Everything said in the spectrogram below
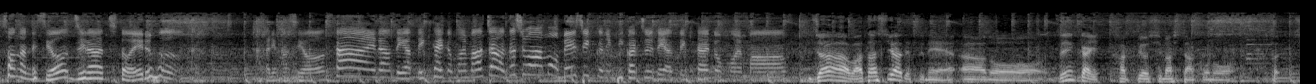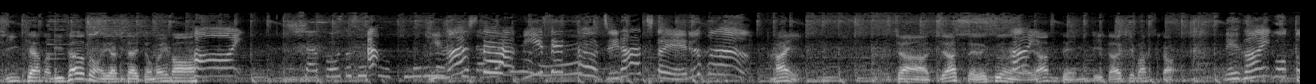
そうなんですよ。ジラーチとエルフーン。ありますよ。さあ選んでやっていきたいと思います。じゃあ私はもうベーシックにピカチュウでやっていきたいと思います。じゃあ私はですねあの前回発表しましたこのさ新キャラのリザードンを選びたいと思います。はーい。サポートセットを決める来ました。B セットジラーチとエルフーン。はい。じゃあジラーチとエルフーンを選んでみていただけますか願い事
